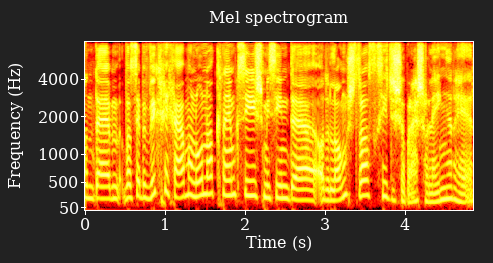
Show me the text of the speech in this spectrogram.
Und ähm, was eben wirklich auch mal unangenehm war, wir sind äh, an der Langstrasse, gewesen, das ist aber auch schon länger her.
